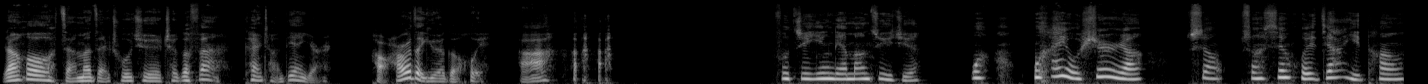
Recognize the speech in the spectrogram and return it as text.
然后咱们再出去吃个饭，看场电影，好好的约个会啊！”哈哈。傅菊英连忙拒绝：“我我还有事儿啊，想想先回家一趟。”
